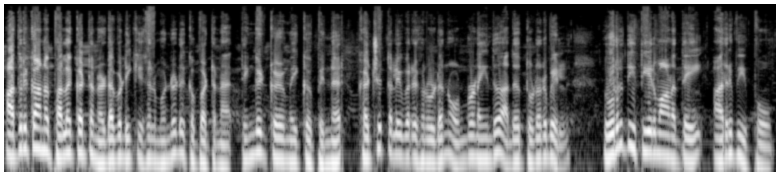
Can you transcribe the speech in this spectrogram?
அதற்கான பல கட்ட நடவடிக்கைகள் முன்னெடுக்கப்பட்டன. திங்கட்கிழமைக்கு பின்னர் கட்சித் தலைவர்களுடன் ஒன்றிணைந்து அது தொடர்பில் இறுதி தீர்மானத்தை அறிவிப்போம்.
